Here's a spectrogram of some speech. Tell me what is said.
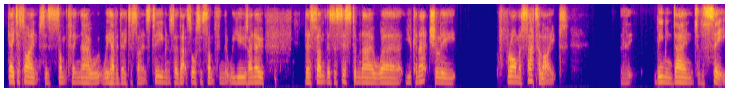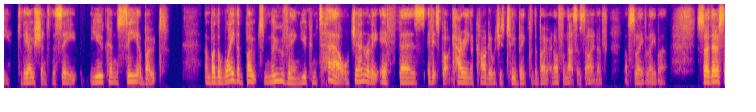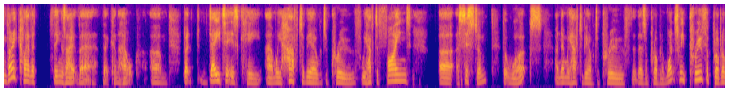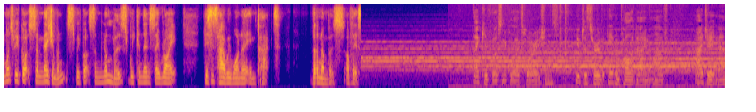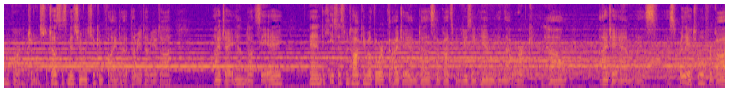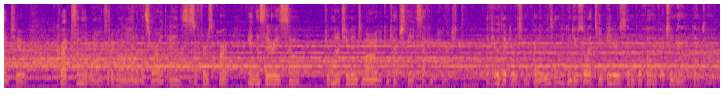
data science is something now. We have a data science team, and so that's also something that we use. I know there's some there's a system now where you can actually from a satellite the, beaming down to the sea to the ocean to the sea you can see a boat and by the way the boat's moving you can tell generally if there's if it's got carrying a cargo which is too big for the boat and often that's a sign of of slave labor so there are some very clever things out there that can help um, but data is key, and we have to be able to prove, we have to find uh, a system that works, and then we have to be able to prove that there's a problem. Once we prove the problem, once we've got some measurements, we've got some numbers, we can then say, right, this is how we want to impact the numbers of this. Thank you for listening to Cool Explorations. You've just heard David Pauladine of IJM, or International Justice Mission, which you can find at www.ijm.ca. and he's just been talking about the work that IJM does, how God's been using him in that work, and how IJM is, is really a tool for God to correct some of the wrongs that are going on in this world. And this is the first part in the series, so if you want to tune in tomorrow, you can catch the second part. If you would like to reach me for any reason, you can do so at tpeters745 at gmail.com.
